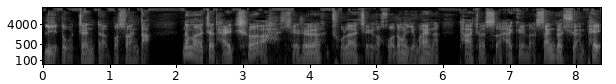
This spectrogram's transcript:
力度真的不算大。那么这台车啊，其实除了这个活动以外呢，它这次还给了三个选配。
